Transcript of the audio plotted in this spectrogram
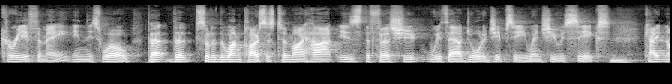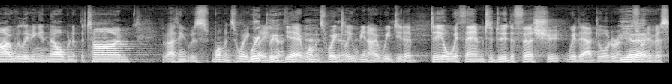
career for me in this world. But the sort of the one closest to my heart is the first shoot with our daughter Gypsy when she was six. Hmm. Kate and I were living in Melbourne at the time. I think it was Woman's Weekly. Weekly, yeah, yeah, Woman's Weekly. yeah. You know, we did a deal with them to do the first shoot with our daughter and the three of us.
